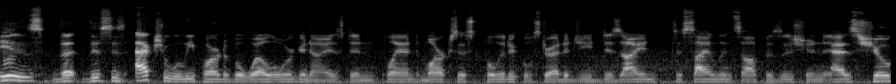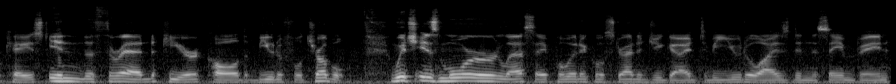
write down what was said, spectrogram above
is that this is actually part of a well organized and planned Marxist political strategy designed to silence opposition, as showcased in the thread here called Beautiful Trouble, which is more or less a political strategy guide to be utilized in the same vein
